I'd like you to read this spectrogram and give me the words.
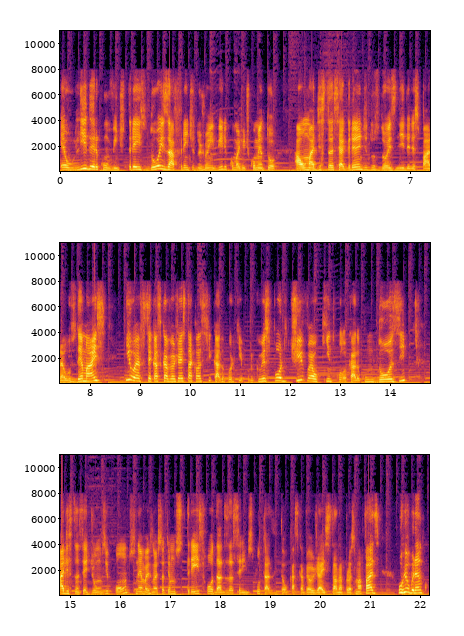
é o líder com 23, 2 à frente do Joinville, como a gente comentou, há uma distância grande dos dois líderes para os demais. E o UFC Cascavel já está classificado. Por quê? Porque o Esportivo é o quinto colocado com 12. A distância é de 11 pontos, né? Mas nós só temos três rodadas a serem disputadas. Então o Cascavel já está na próxima fase. O Rio Branco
